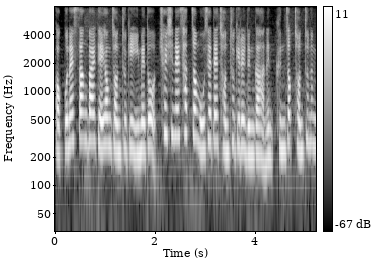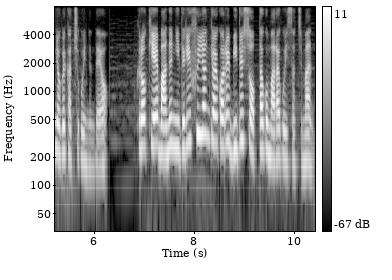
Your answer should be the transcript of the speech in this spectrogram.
덕분에 쌍발 대형 전투기 임에도 최신의 4.5세대 전투기를 능가하는 근접 전투 능력을 갖추고 있는데요. 그렇기에 많은 이들이 훈련 결과를 믿을 수 없다고 말하고 있었지만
